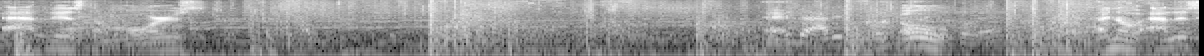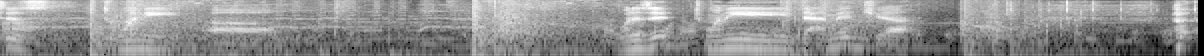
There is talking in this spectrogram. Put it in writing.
Atlas, the MORS. I Eh, think the added is supposed to Oh. like, right? I know, Atlas is 20, um, what is it? 20 damage? Yeah.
